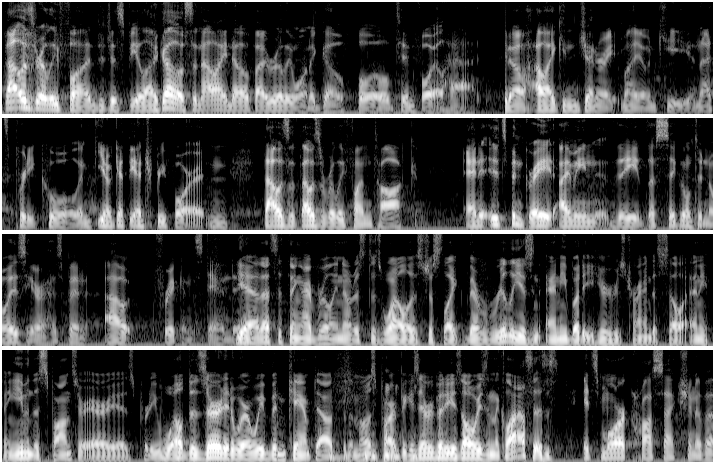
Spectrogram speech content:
That was really fun to just be like, oh, so now I know if I really want to go full tinfoil hat, you know, how I can generate my own key, and that's pretty cool, and you know, get the entropy for it. And that was that was a really fun talk, and it, it's been great. I mean, the the signal to noise here has been out freaking standing. Yeah, that's the thing I've really noticed as well. Is just like there really isn't anybody here who's trying to sell anything. Even the sponsor area is pretty well deserted, where we've been camped out for the most part because everybody is always in the classes. it's more cross section of a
